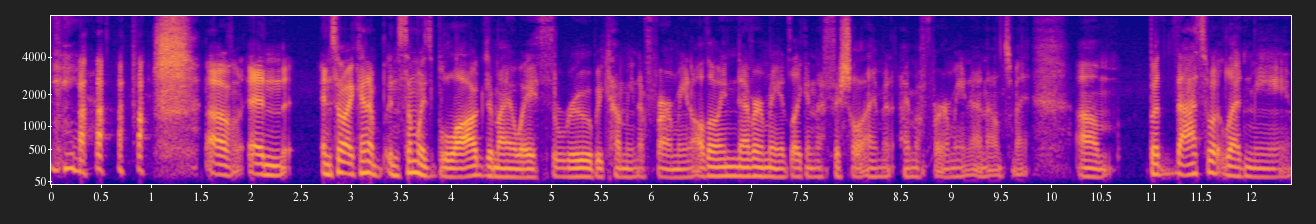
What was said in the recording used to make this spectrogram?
um, and and so I kind of, in some ways, blogged my way through becoming affirming, although I never made like an official "I'm I'm affirming" announcement. Um, but that's what led me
